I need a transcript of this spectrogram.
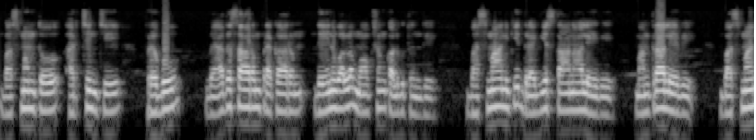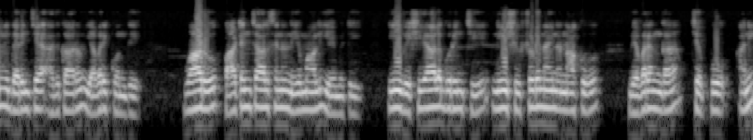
భస్మంతో అర్చించి ప్రభు వేదసారం ప్రకారం దేనివల్ల మోక్షం కలుగుతుంది? భస్మానికి ద్రవ్యస్థానాలేవి మంత్రాలేవి భస్మాన్ని ధరించే అధికారం ఎవరికి ఉంది వారు పాటించాల్సిన నియమాలు ఏమిటి? ఈ విషయాల గురించి నీ శిష్యుడినైన నాకు వివరంగా చెప్పు అని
